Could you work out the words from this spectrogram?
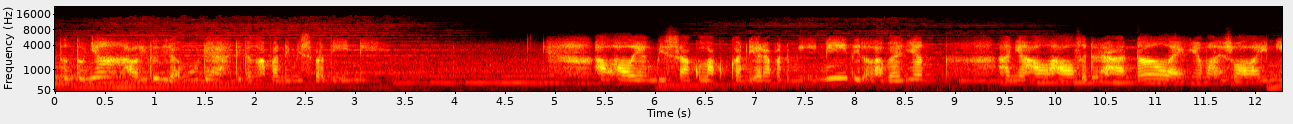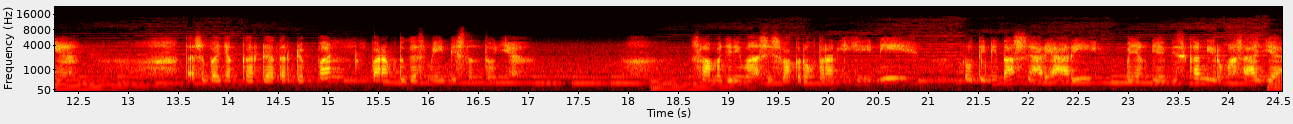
Tentunya hal itu tidak mudah di tengah pandemi seperti ini. Hal-hal yang bisa aku lakukan di era pandemi ini tidaklah banyak, hanya hal-hal sederhana layaknya mahasiswa lainnya. Tak sebanyak garda terdepan para petugas medis tentunya. Selama jadi mahasiswa kedokteran gigi ini, rutinitas sehari-hari banyak dihabiskan di rumah saja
